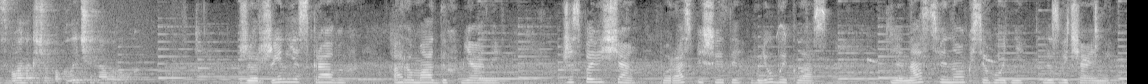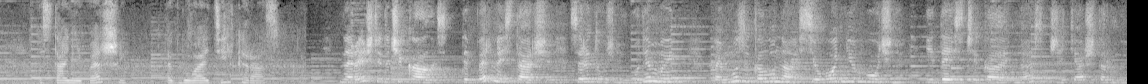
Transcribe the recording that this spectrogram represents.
дзвоник, що покличе на урок. Жоржин яскравих, аромат духмяний, вже сповіща, пора спішити в любий клас. Для нас дзвінок сьогодні незвичайний. Останній перший так буває тільки раз. Нарешті дочекались, тепер найстарші серед учнів буде ми. Хай музика луна сьогодні гучна, і десь чекають нас життя шторми.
